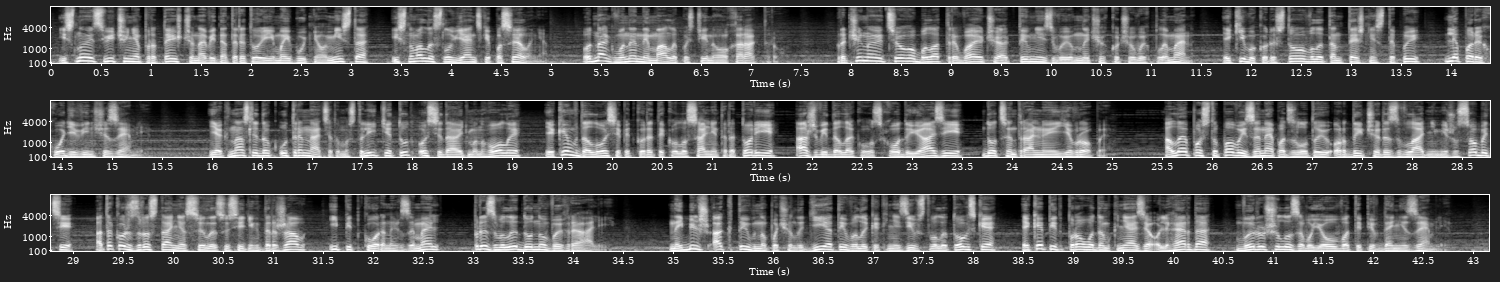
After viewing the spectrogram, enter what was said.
Існують свідчення про те, що навіть на території майбутнього міста існували слов'янські поселення, однак вони не мали постійного характеру. Причиною цього була триваюча активність войовничих кочових племен, які використовували тамтешні степи для переходів в інші землі. Як наслідок, у 13 столітті тут осідають монголи, яким вдалося підкорити колосальні території аж від Далекого Сходу і Азії до Центральної Європи. Але поступовий занепад Золотої Орди через владні міжособиці, а також зростання сили сусідніх держав і підкорених земель призвели до нових реалій. Найбільш активно почали діяти Велике князівство Литовське, яке під проводом князя Ольгерда вирушило завойовувати південні землі.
